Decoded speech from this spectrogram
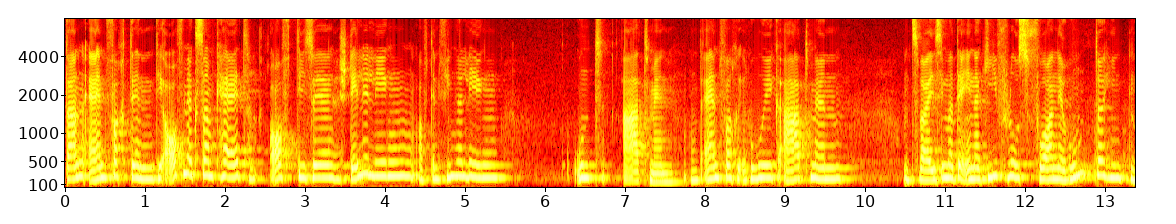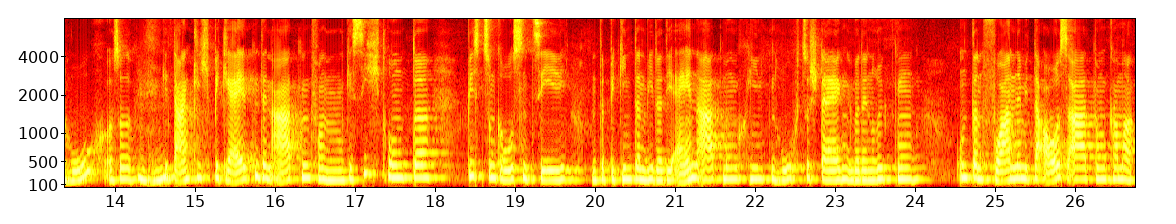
dann einfach den, die Aufmerksamkeit auf diese Stelle legen, auf den Finger legen und atmen. Und einfach ruhig atmen. Und zwar ist immer der Energiefluss vorne runter, hinten hoch, also mhm. gedanklich begleiten den Atem vom Gesicht runter bis zum großen Zeh. Und da beginnt dann wieder die Einatmung hinten hoch zu steigen über den Rücken. Und dann vorne mit der Ausatmung kann man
